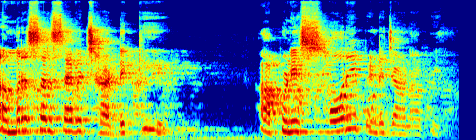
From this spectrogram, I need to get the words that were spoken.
ਅੰਮ੍ਰਿਤਸਰ ਸਾਹਿਬ ਛੱਡ ਕੇ ਆਪਣੇ ਸਹੁਰੇ ਪਿੰਡ ਜਾਣਾ ਪਿਆ।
